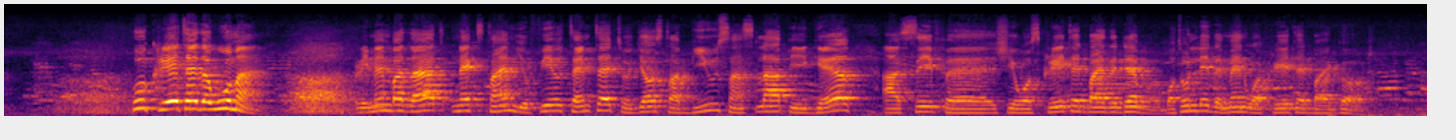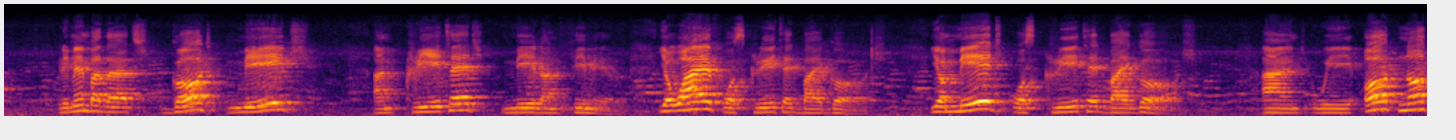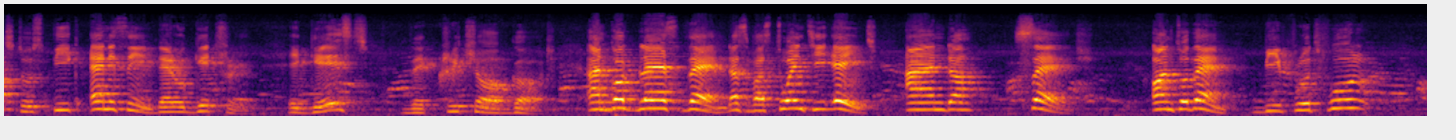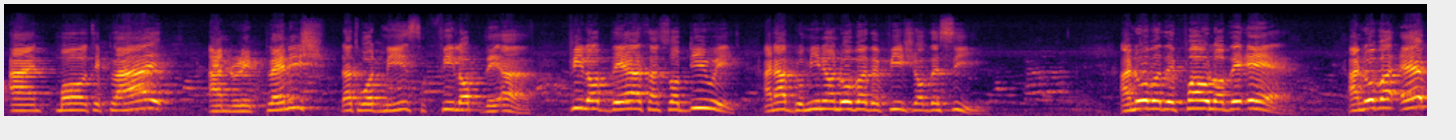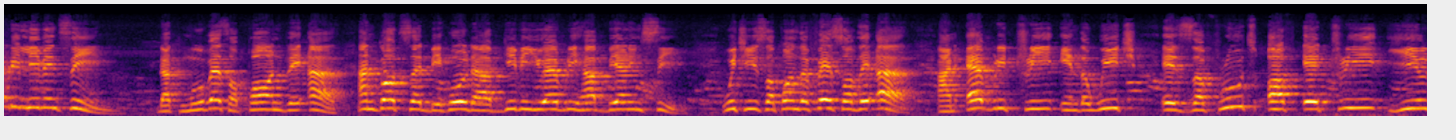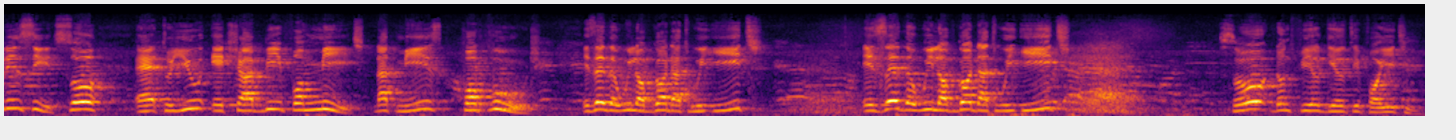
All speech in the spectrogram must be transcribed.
Who created the woman? Remember that next time you feel tempted to just abuse and slap a girl as if uh, she was created by the devil, but only the men were created by God. Remember that God made and created male and female. Your wife was created by God. Your maid was created by God. And we ought not to speak anything derogatory against the creature of God. And God blessed them, that's verse 28, and uh, said unto them, Be fruitful and multiply and replenish. That's what means fill up the earth. Fill up the earth and subdue it, and have dominion over the fish of the sea, and over the fowl of the air, and over every living thing that moveth upon the earth. And God said, Behold, I have given you every herb bearing seed, which is upon the face of the earth, and every tree in the which is the fruit of a tree yielding seed. So uh, to you it shall be for meat. That means for food. Is it the will of God that we eat? Is it the will of God that we eat? Yes. So don't feel guilty for eating.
